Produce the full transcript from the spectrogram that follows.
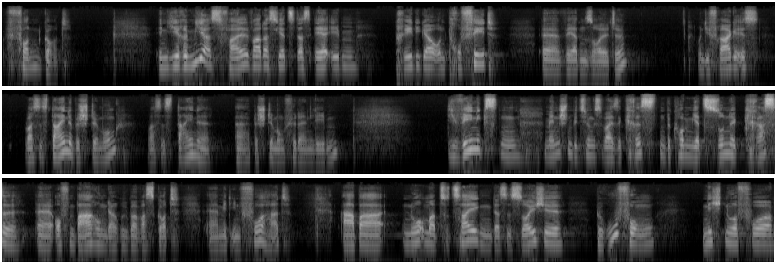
von Gott. In Jeremias Fall war das jetzt, dass er eben Prediger und Prophet äh, werden sollte. Und die Frage ist, was ist deine Bestimmung? Was ist deine äh, Bestimmung für dein Leben? Die wenigsten Menschen beziehungsweise Christen bekommen jetzt so eine krasse äh, Offenbarung darüber, was Gott äh, mit ihnen vorhat. Aber nur um mal zu zeigen, dass es solche Berufungen nicht nur vor,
